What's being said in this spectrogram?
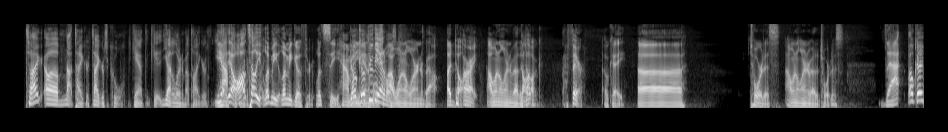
tiger um not tiger tigers are cool you can't you got to learn about tigers You yeah, yeah. I'll tell you. tigers. Let me let me go through. Let's see how Go- many go through the animals I want to learn about. A dog. All right. I want to learn about a Dog? dog. fair Okay. Uh, tortoise. I want to learn about a tortoise. That okay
